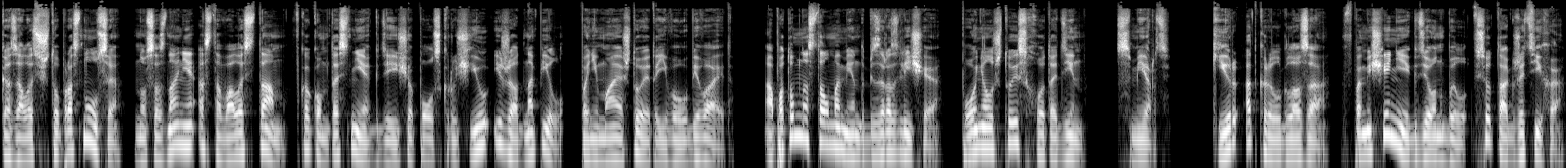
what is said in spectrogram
Казалось, что проснулся, но сознание оставалось там, в каком-то сне, где еще полз к ручью и жадно пил, понимая, что это его убивает. А потом настал момент безразличия. Понял, что исход один — смерть. Кир открыл глаза. В помещении, где он был, все так же тихо.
